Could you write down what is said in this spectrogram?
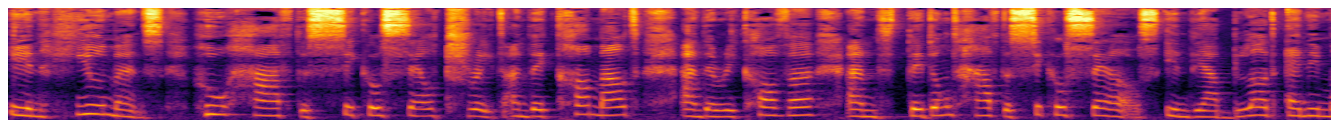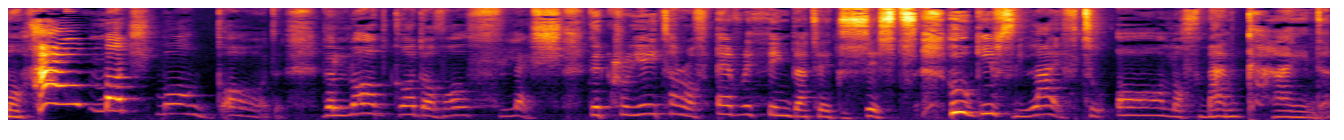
in humans who have the sickle cell trait and they come out and they recover and they don't have the sickle cells in their blood anymore. How much more God, the Lord God of all flesh, the creator of everything that exists, who gives life to all of mankind.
